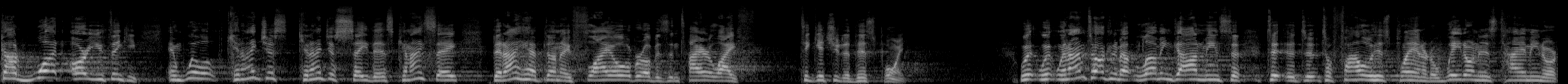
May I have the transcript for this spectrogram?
God, what are you thinking? And Will, can I just can I just say this? Can I say that I have done a flyover of his entire life to get you to this point? When I'm talking about loving God means to, to, to, to, follow his plan or to wait on his timing or,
